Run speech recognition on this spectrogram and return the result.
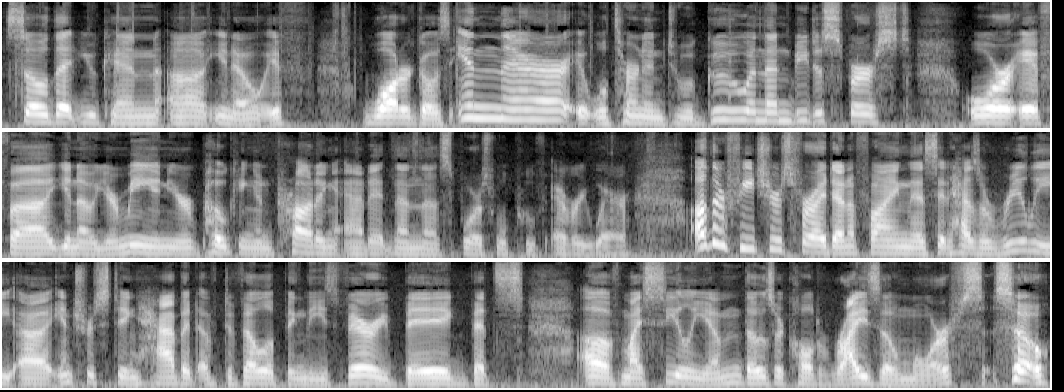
so that you can, uh, you know, if water goes in there, it will turn into a goo and then be dispersed. Or if, uh, you know, you're me and you're poking and prodding at it, then the spores will poof everywhere. Other features for identifying this, it has a really uh, interesting habit of developing these very big bits of mycelium. Those are called rhizomorphs. So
